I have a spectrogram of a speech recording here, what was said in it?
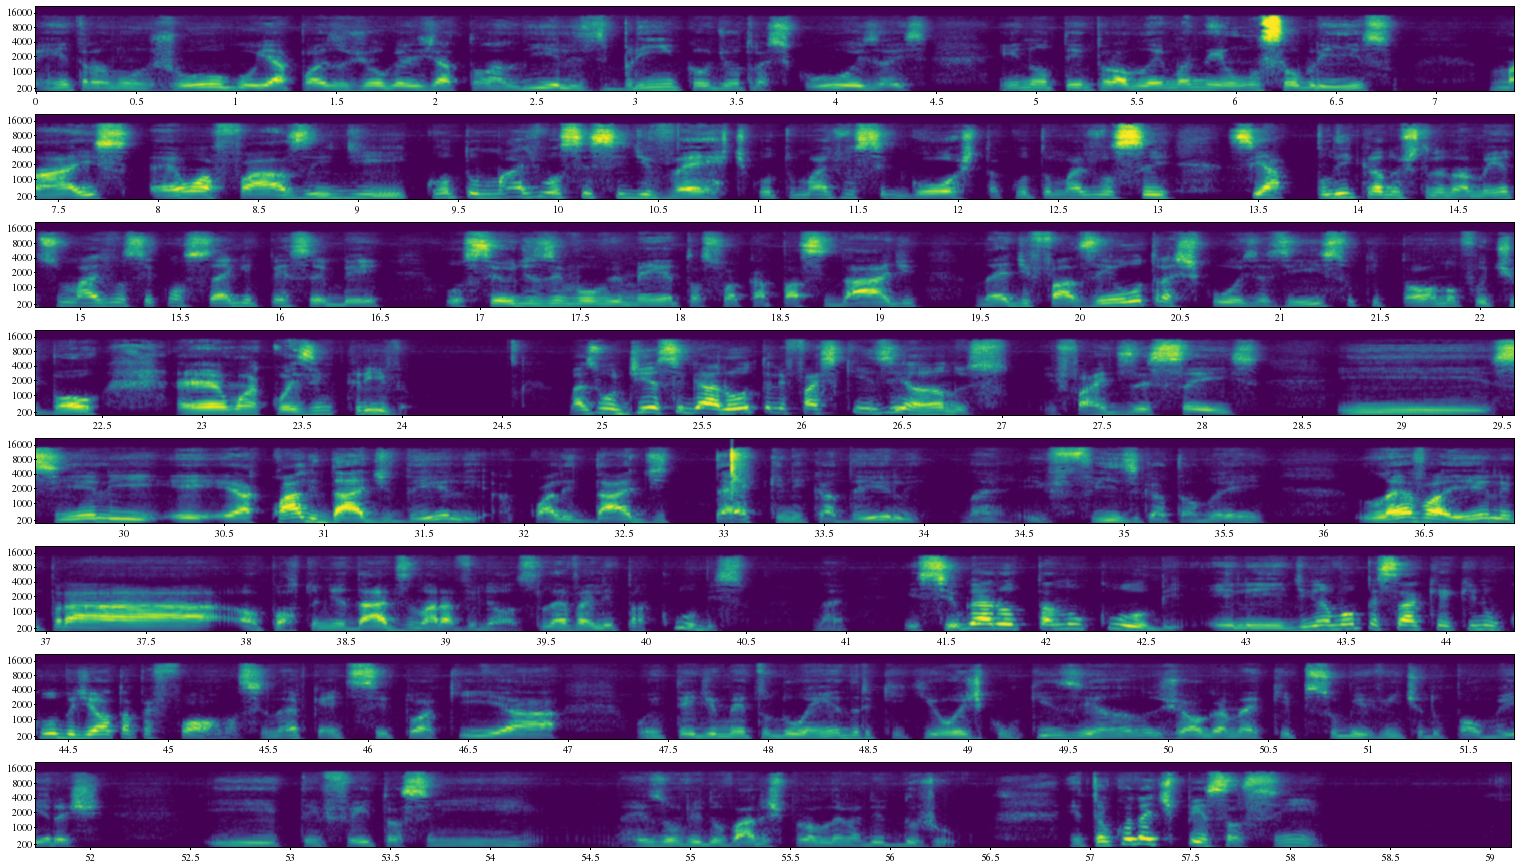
entram no jogo e após o jogo eles já estão ali, eles brincam de outras coisas e não tem problema nenhum sobre isso. Mas é uma fase de quanto mais você se diverte, quanto mais você gosta, quanto mais você se aplica nos treinamentos, mais você consegue perceber o seu desenvolvimento, a sua capacidade né, de fazer outras coisas. E isso que torna o futebol é, uma coisa incrível. Mas um dia esse garoto ele faz 15 anos, e faz 16, e se ele, a qualidade dele, a qualidade técnica dele, né, e física também, leva ele para oportunidades maravilhosas, leva ele para clubes, né? E se o garoto está no clube, ele, digamos, vamos pensar que aqui no clube de alta performance, né? Porque a gente citou aqui a, o entendimento do Hendrick, que hoje com 15 anos joga na equipe sub-20 do Palmeiras e tem feito assim, resolvido vários problemas dentro do jogo. Então, quando a gente pensa assim,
